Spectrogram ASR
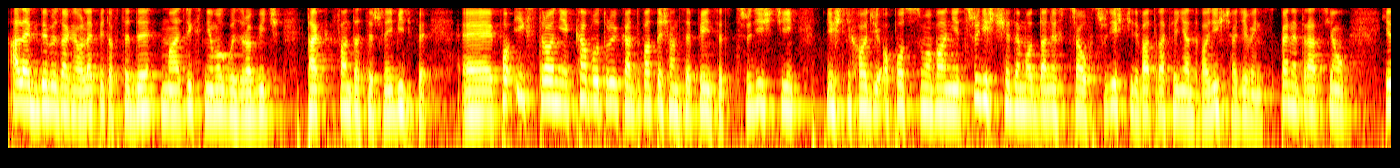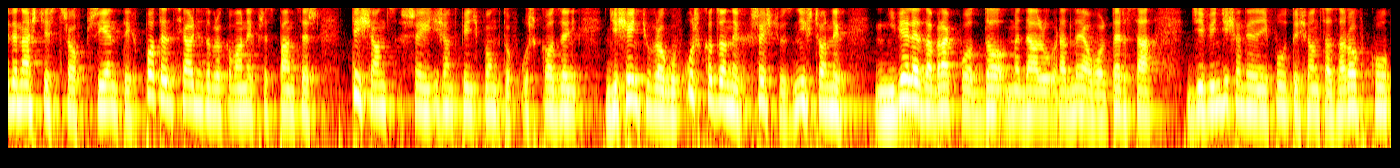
ale gdyby zagrał lepiej, to wtedy Matrix nie mógłby zrobić tak fantastycznej bitwy. E, Po ich stronie KW3 2530, jeśli chodzi o podsumowanie 37 oddanych strzałów, 32 trafienia, 29 z penetracją, 11 strzałów przyjętych, potencjalnie zablokowanych przez pancerz, 1065 punktów uszkodzeń, 10 wrogów uszkodzonych, 6 zniszczonych, niewiele zabrakło do medalu Radleya Waltersa, 91,5 tysiąca zarobku,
